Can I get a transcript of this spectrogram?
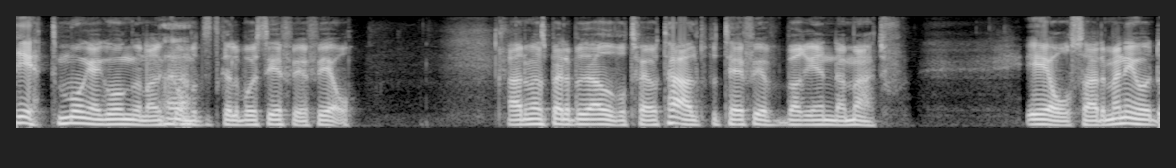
rätt många gånger när det kommer till Trelleborgs FF i år. Hade man spelat på över 2,5 på TFF varenda match i år så hade man nog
